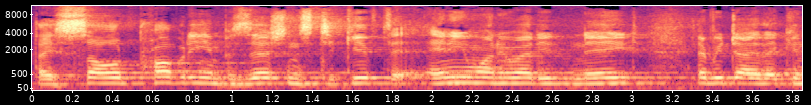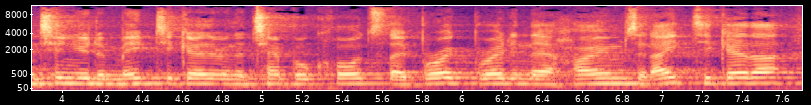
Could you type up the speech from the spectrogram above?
They sold property and possessions to give to anyone who had need. Every day they continued to meet together in the temple courts. They broke bread in their homes and ate together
